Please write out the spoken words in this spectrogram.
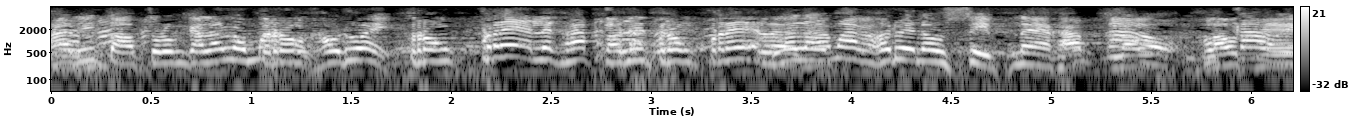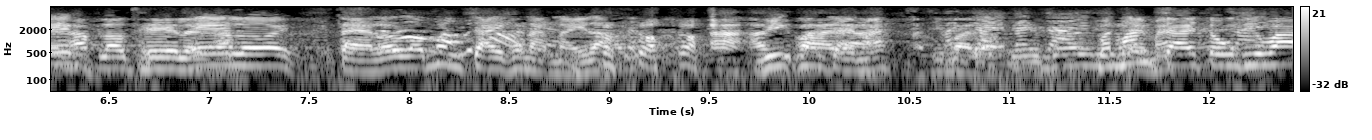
คราวนี้ตอบตรงกันแล้วเรามากกว่าเขาด้วย ตรงเป๊ะเลยครับ ตอนนี้ตรงเป๊ะเลยแล้วเรามากกว่าเขาด้วยเราสิบแน่ครับเราเราเทครับเราเทเลยเทเลย แต่เราเรามั่นใจขนาดไหนล่ะวิธิมั่นใจไหมอธิบายมันมั่นใจตรงที่ว่า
